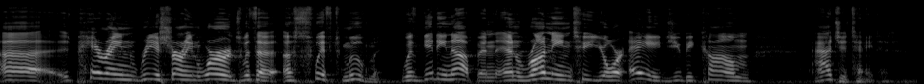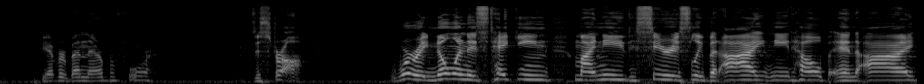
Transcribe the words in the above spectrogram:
uh, pairing reassuring words with a, a, swift movement, with getting up and, and running to your aid, you become agitated. Have you ever been there before? Distraught. Worry, no one is taking my need seriously, but I need help and I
